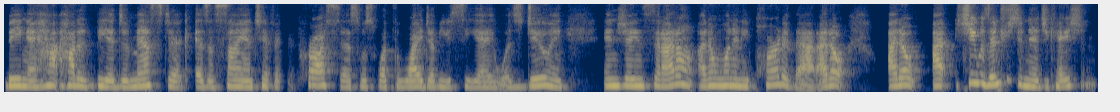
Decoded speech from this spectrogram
being a how, how to be a domestic as a scientific process was what the YWCA was doing. And Jane said, I don't, I don't want any part of that. I don't, I don't, I, she was interested in education.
